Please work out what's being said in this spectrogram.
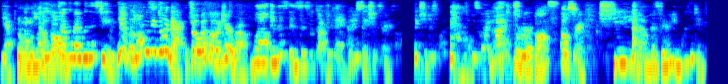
yeah. And when he Well, comes he can talk about it with his team. yeah, as long as he's doing that. So that's all I care about. Well, in this instance with Dr. Kang, I just think she was very thought. I think she just wanted to know what was going on. River Fox. Oh, sorry. She um, was very inquisitive.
